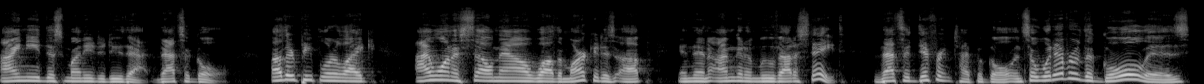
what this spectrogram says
I need this money to do that. That's a goal. Other people are like, I want to sell now while the market is up, and then I'm going to move out of state. That's a different type of goal. And so, whatever the goal is,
